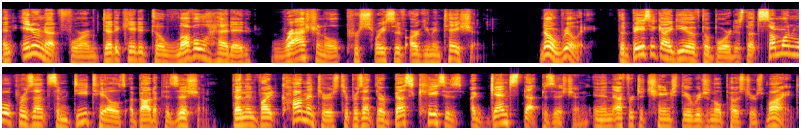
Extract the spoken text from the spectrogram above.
an internet forum dedicated to level-headed, rational, persuasive argumentation. No, really. The basic idea of the board is that someone will present some details about a position, then invite commenters to present their best cases against that position in an effort to change the original poster's mind.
